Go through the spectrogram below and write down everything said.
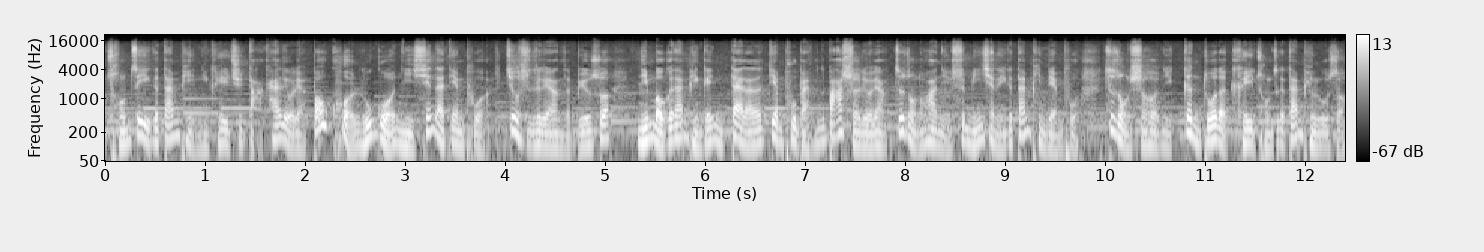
从这一个单品你可以去打开流量。包括如果你现在店铺就是这个样子，比如说你某个单品给你带来了店铺百分之八十的流量，这种的话你是明显的一个单品店铺，这种时候你更多的可以从这个单品入手，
